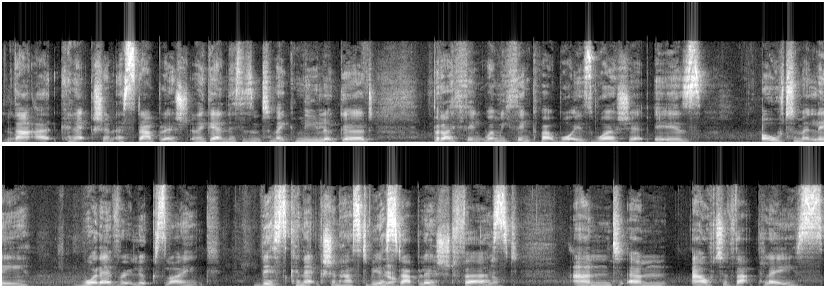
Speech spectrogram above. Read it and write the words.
Yeah. that uh, connection established. And again, this isn't to make me look good, but I think when we think about what is worship, it is ultimately whatever it looks like, this connection has to be Yeah. established first. And um, out of that place,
